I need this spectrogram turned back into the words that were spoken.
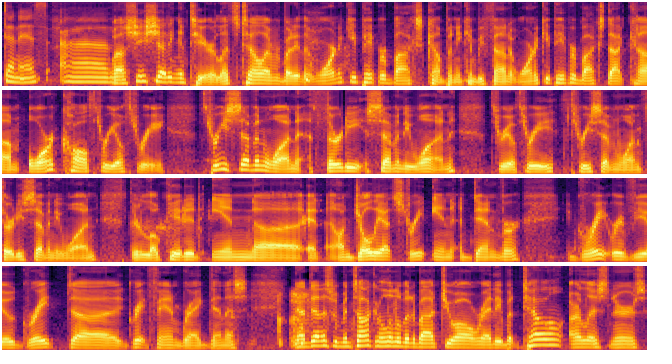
Dennis. Um, While she's shedding a tear, let's tell everybody that Warneke Paper Box Company can be found at warnekepaperbox.com or call 303 371 3071. 303 371 3071. They're located in uh, at, on Joliet Street in Denver. Great review, great uh, great fan brag, Dennis. Now, Dennis, we've been talking a little bit about you already, but tell our listeners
